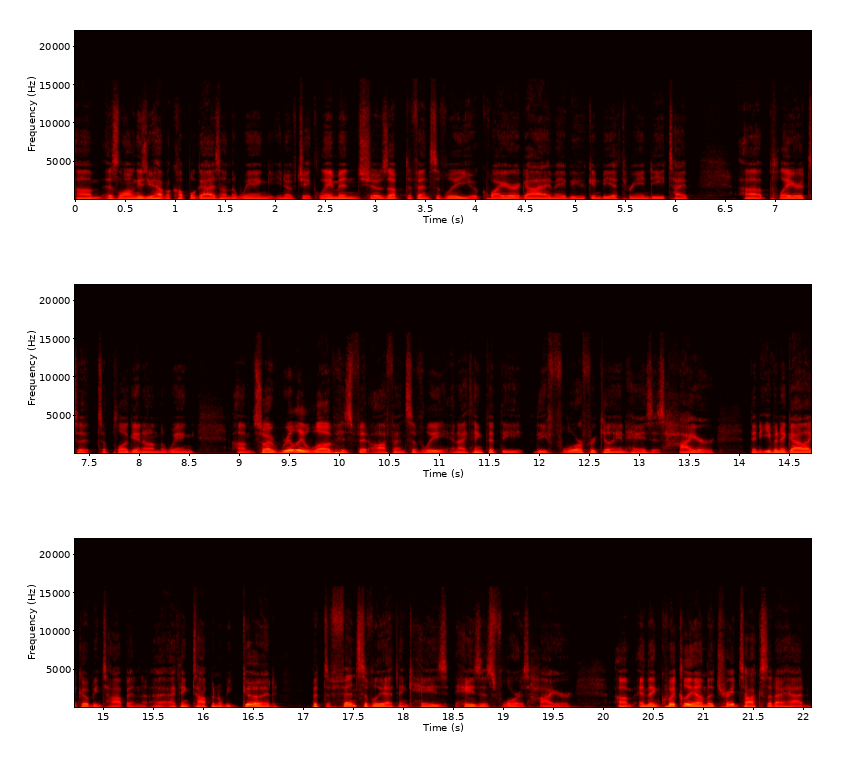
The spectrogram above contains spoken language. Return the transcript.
um, as long as you have a couple guys on the wing. You know, if Jake Layman shows up defensively, you acquire a guy maybe who can be a three and D type uh, player to to plug in on the wing. Um, so I really love his fit offensively, and I think that the the floor for Killian Hayes is higher than even a guy like Obi Toppin. I, I think Toppin will be good. But defensively, I think Hayes Hayes's floor is higher. Um, and then quickly on the trade talks that I had,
